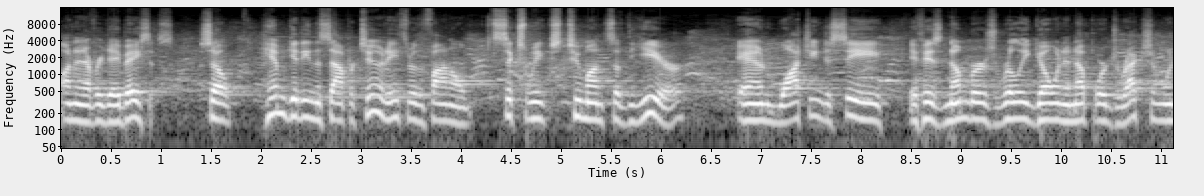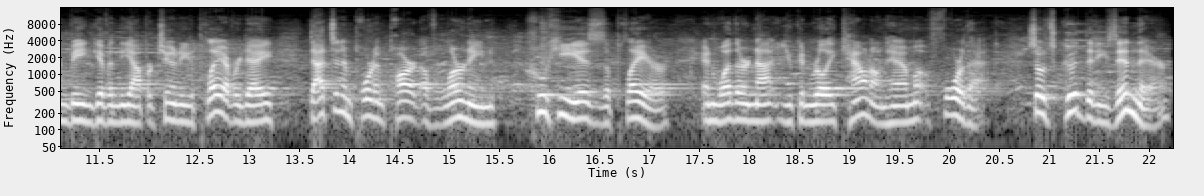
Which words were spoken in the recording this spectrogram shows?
on an everyday basis. So, him getting this opportunity through the final six weeks, two months of the year, and watching to see if his numbers really go in an upward direction when being given the opportunity to play every day, that's an important part of learning who he is as a player and whether or not you can really count on him for that. So it's good that he's in there.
